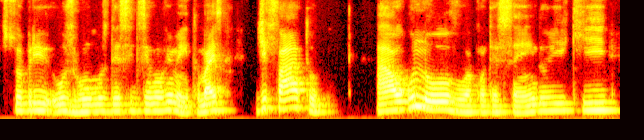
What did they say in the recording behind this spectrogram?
sobre os rumos desse desenvolvimento, mas, de fato, há algo novo acontecendo e que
